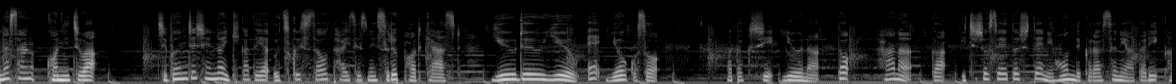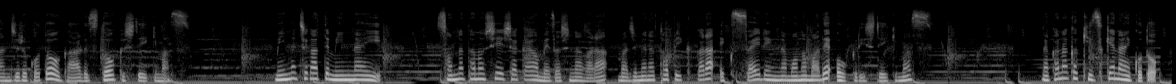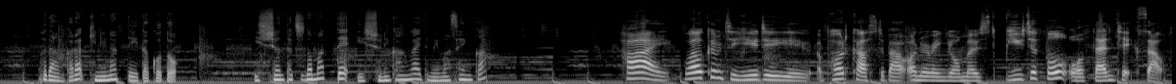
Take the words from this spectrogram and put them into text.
皆さん、こんにちは。自分自身の生き方や美しさを大切にするポッドキャスト You Do You へようこそ。私、ユーナとハナが一女性として日本で暮らすにあたり感じることをガールズトークしていきます。みんな違ってみんないい。そんな楽しい社会を目指しながら真面目なトピックからエクサイティングなものまでお送りしていきます。なかなか気づけないこと、普段から気になっていたこと、一瞬立ち止まって一緒に考えてみませんか？Hi, welcome to You Do You, a podcast about honoring your most beautiful, authentic self.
